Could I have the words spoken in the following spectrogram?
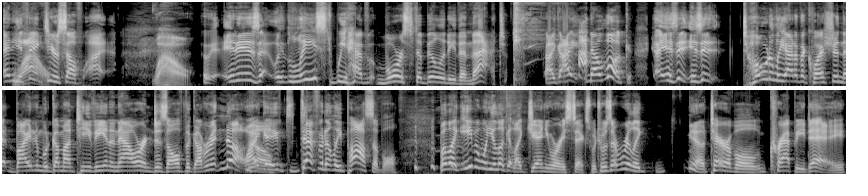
And you Wow. think to yourself, I, Wow. it is at least we have more stability than that. Like I now look, is it is it totally out of the question that Biden would come on TV in an hour and dissolve the government? No, No. I, it's definitely possible. but like even when you look at like January 6th, which was a really you know terrible, crappy day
